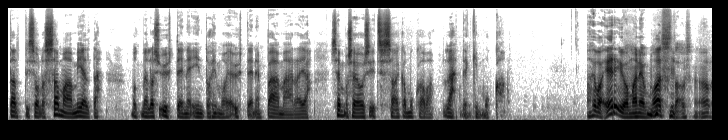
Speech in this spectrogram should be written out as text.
tarvitsisi olla samaa mieltä, mutta meillä olisi yhteinen intohimo ja yhteinen päämäärä ja semmoiseen olisi itse asiassa aika mukava lähteäkin mukaan. Aivan erinomainen vastaus. No,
